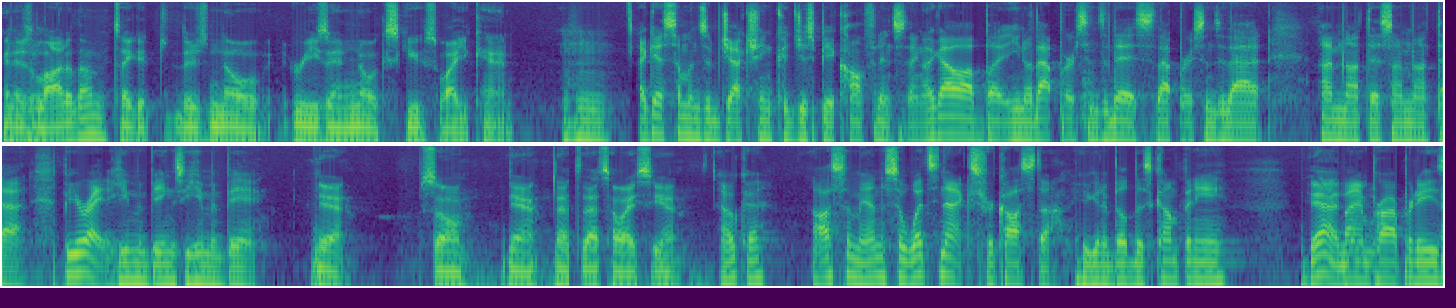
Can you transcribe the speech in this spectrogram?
And there's a lot of them. It's like it, there's no reason, no excuse why you can't. hmm I guess someone's objection could just be a confidence thing, like, oh, but you know that person's this, that person's that. I'm not this, I'm not that. But you're right. A human being's a human being. Yeah. So yeah, that's that's how I see it. Okay. Awesome, man. So what's next for Kosta? You're gonna build this company, Yeah. buying no- properties,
